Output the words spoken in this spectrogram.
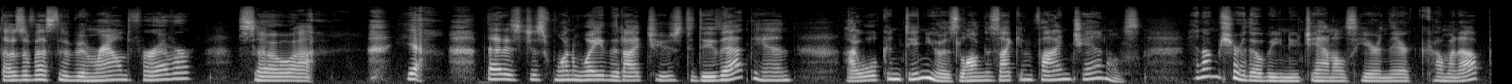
those of us that have been around forever. So, uh, yeah, that is just one way that I choose to do that, and I will continue as long as I can find channels. And I'm sure there'll be new channels here and there coming up.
